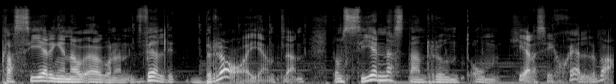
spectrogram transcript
placeringen av ögonen, väldigt bra egentligen. De ser nästan runt om hela sig själva.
